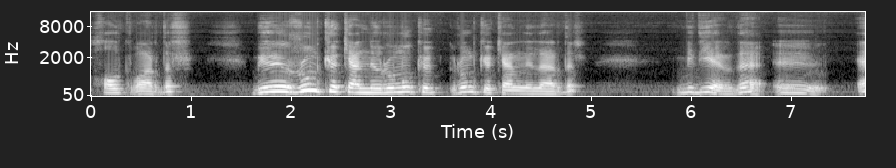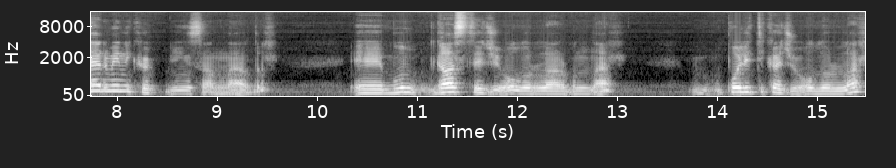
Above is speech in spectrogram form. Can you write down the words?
halk vardır. Biri Rum kökenli Rumu kök, Rum kökenlilerdir. Bir diğeri de e, Ermeni köklü insanlardır. E, bu gazeteci olurlar bunlar. Politikacı olurlar.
